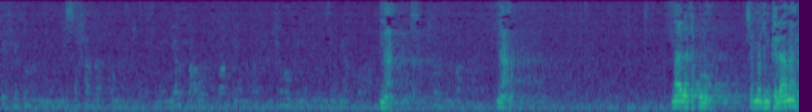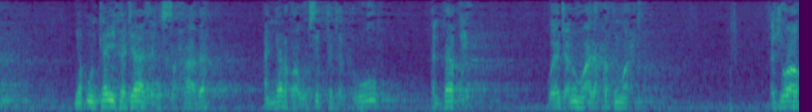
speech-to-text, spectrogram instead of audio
كيف يكون الصحابة يرفعوا باقي الحروف التي أنزل بها القرآن؟ نعم. نعم. ماذا تقولون؟ سمعتم كلامه؟ يقول كيف جاز للصحابة أن يرفعوا ستة الحروف الباقية ويجعلوه على حرف واحد الجواب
